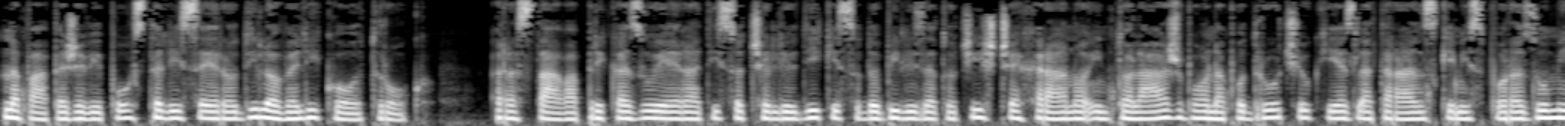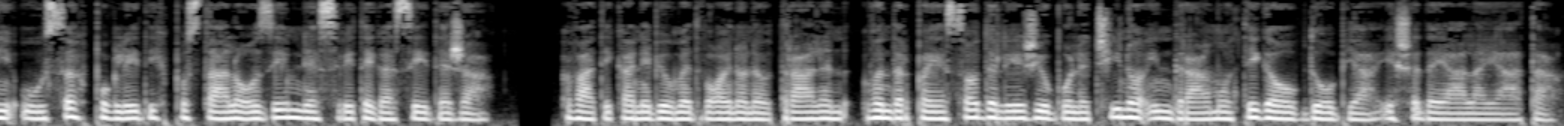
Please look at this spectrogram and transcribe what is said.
Na papeževi posteli se je rodilo veliko otrok. Razstava prikazuje na tisoče ljudi, ki so dobili zatočišče, hrano in tolažbo na področju, ki je z lateranskimi sporazumi v vseh pogledih postalo ozemlje svetega sedeža. Vatikan je bil med vojno neutralen, vendar pa je sodeležil bolečino in dramo tega obdobja, je še dejala Jata.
